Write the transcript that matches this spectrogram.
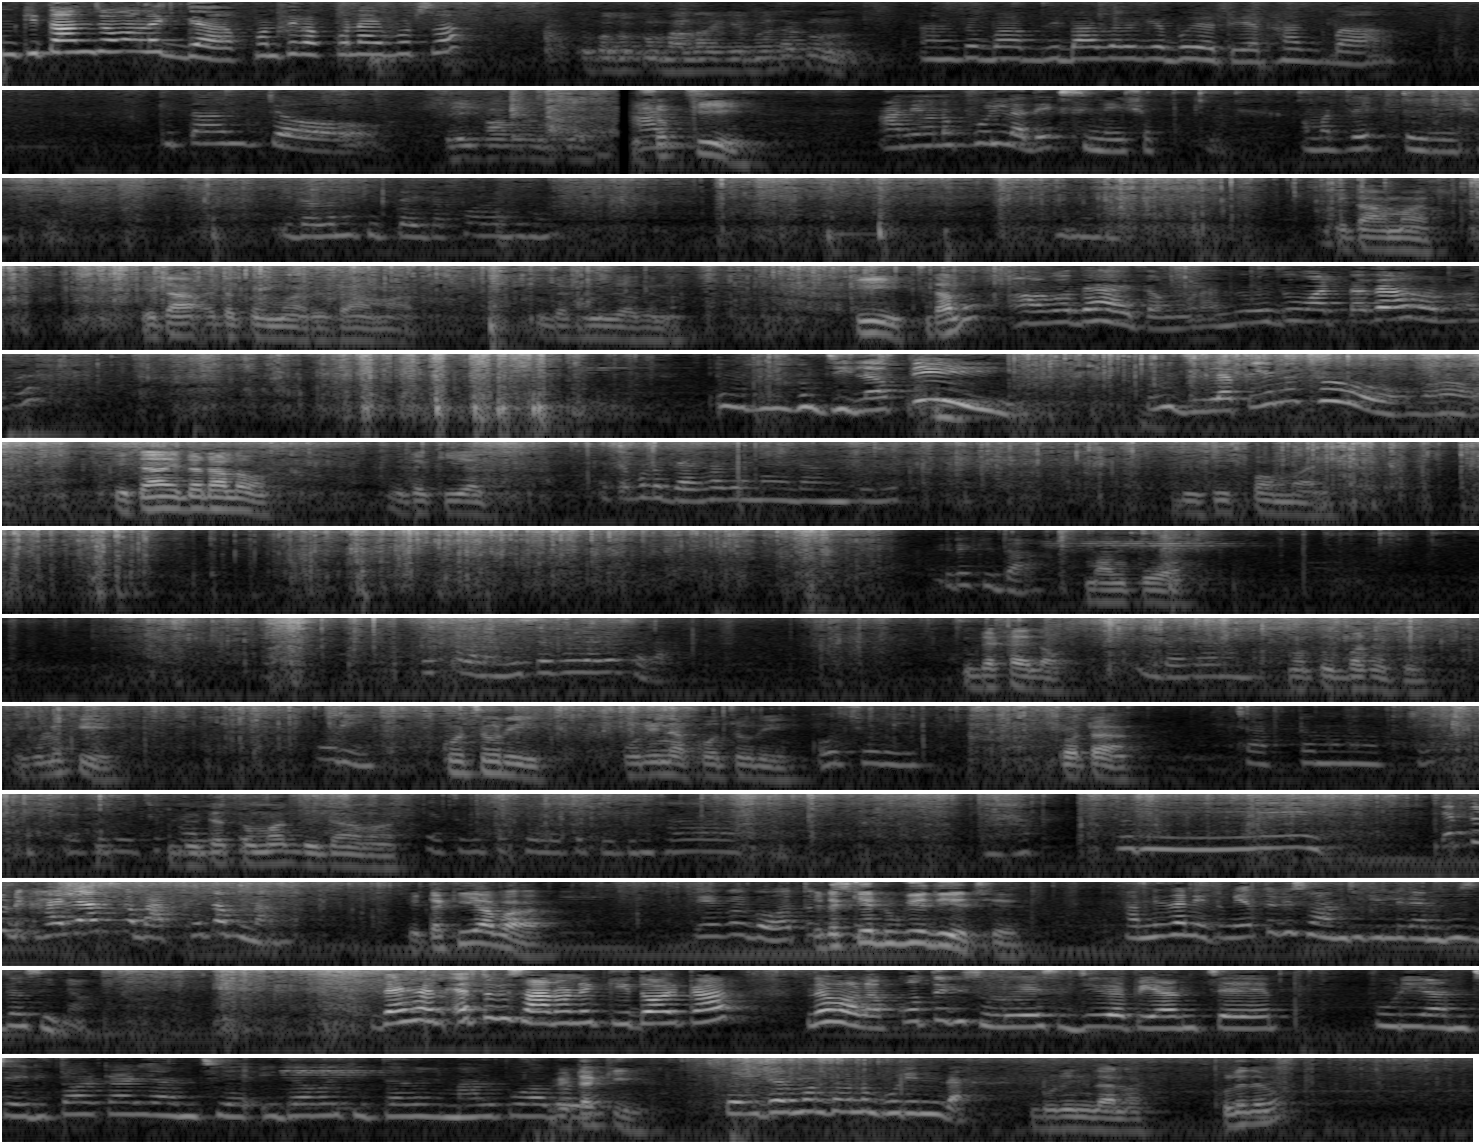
কি টান জমা লাগিয়া কোন থেকে কোন আই পড়ছো? তো কতক্ষণ বাজারে গিয়ে বসে থাকুন? আমি তো ভাবছি বাজারে গিয়ে বইয়া টুইয়া থাকবা। কি টানছ সেই খাওয়া এসব কি? আমি অনেক ফুললা দেখছি না এইসব কি? আমার দেখতে হবে এইসব কি? এটা যেন কিতা এটা করে দিন এটা আমার। এটা এটা তোমার এটা আমার। দেখানো যাবে না। কি? ডালো আমাকে দেখাই তো মনে তুমি তোমারটা দেখো না। জিলাপি? তুমি জিলাপি এনেছো? এটা এটা ডালো এটা কি আছে? এটা বলে দেখা যায় না এটা আনছি দিস ইজ ফর মাই এটা কি দা? মালপোয়া। এটা মানে মিশে বলে গেছে দেখাই দাও দেখা না মত অভ্যাস আছে। এগুলো কি? পুরি কচুরি। পুরি না কচুরি? কচুরি। কটা? চারটা মনে হচ্ছে। দুইটা তোমার দুইটা আমার। এত কিছু খেলে তো টিফিন খাওয়া এতটি খাইলে আজকে ভাত খেতাম না। এটা কি আবার? কে কইবো? এটা কে ঢুকিয়ে দিয়েছে? আমি জানি তুমি এত কিছু আনছো কি লিগে আমি বুঝতেছি না। দেখেন এত কিছু আনানে কি দরকার? দেখো না কত কিছু লয়েছে জিলাপি আনছে পুরি আনছে এটি তরকারি আনছে এটা আবার কি তার মালপোয়া। এটা কি? তো এটার মধ্যে কোনো বুড়িন্দা বুরিন্দা না। খুলে দেবো?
